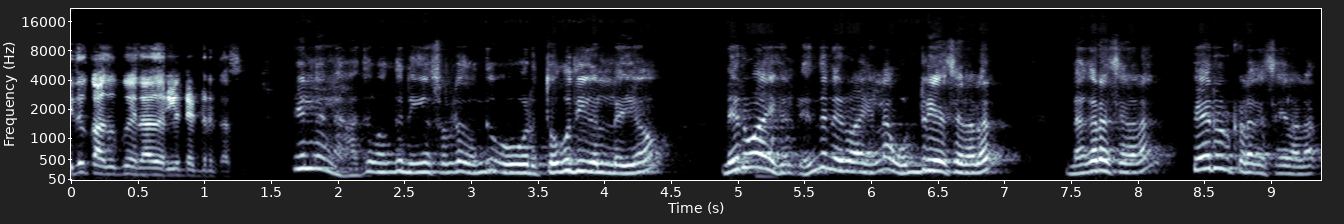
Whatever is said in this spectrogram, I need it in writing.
இதுக்கும் அதுக்கும் ஏதாவது ரிலேட்டட் இருக்கா சார் இல்ல இல்ல. அது வந்து நீங்க சொல்றது வந்து ஒவ்வொரு தொகுதிகள்லையும் நிர்வாகிகள் எந்த நிர்வாகிகள்னா ஒன்றிய செயலாளர் நகர செயலாளர் பேரூர் கழக செயலாளர்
